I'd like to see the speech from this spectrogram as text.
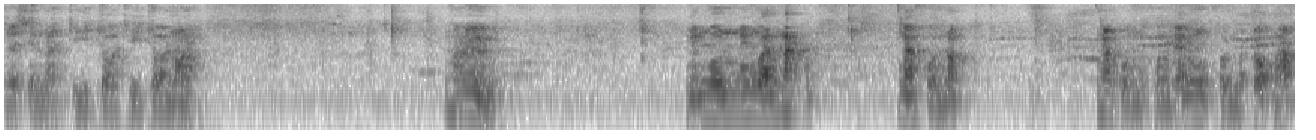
เลยเสียงนะจีจอจีจอหน่อยนี่ แมงงนแมงวันนักหน้าฝนเนาะหน้าฝนฝนแค่ฝนมาตกนะครับ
